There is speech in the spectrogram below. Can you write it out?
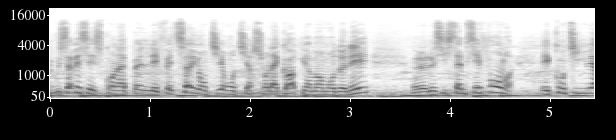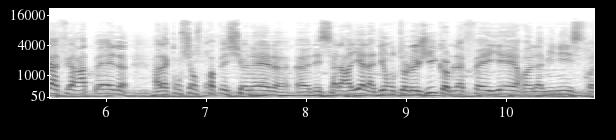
Vous savez, c'est ce qu'on appelle l'effet de seuil. On tire, on tire sur la corde, puis à un moment donné, euh, le système s'effondre. Et continuer à faire appel à la conscience professionnelle euh, des salariés, à la déontologie, comme l'a fait hier la ministre.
